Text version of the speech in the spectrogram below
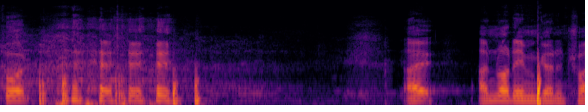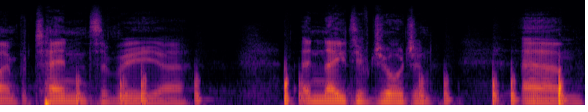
but I I'm not even going to try and pretend to be uh, a native Georgian. Um,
